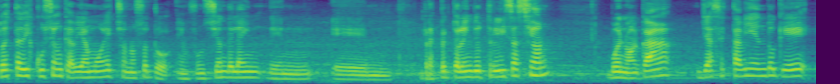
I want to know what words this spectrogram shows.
Toda esta discusión que habíamos hecho nosotros en función de la em, respecto a la industrialización, bueno, acá ya se está viendo que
